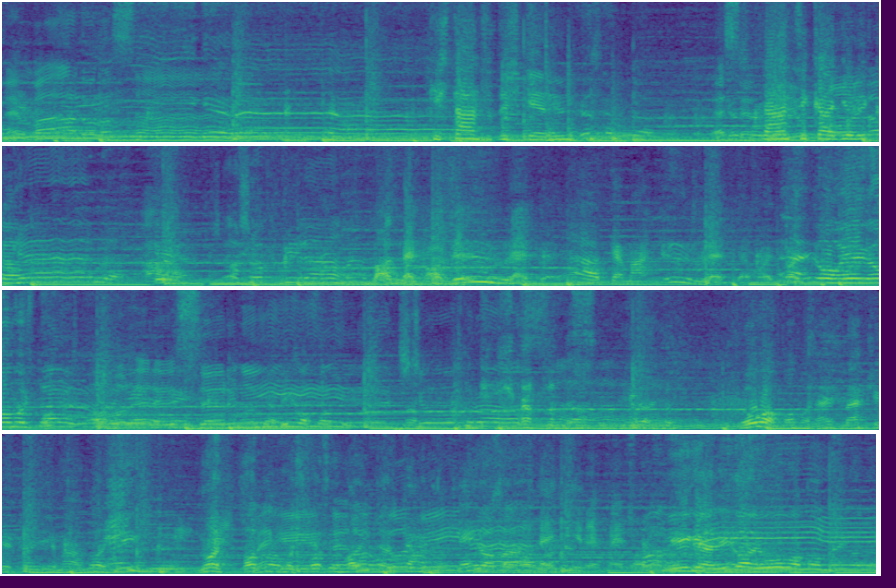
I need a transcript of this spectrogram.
Nem vádol a szám. Kis táncot is kérünk. Táncikát, Gyurika. A a sok virág, Van meg az őrület. Hát te már őrületbe vagy. Jó, jó, jó, most el. ahol először nyílt csókra a. Jó, a papa, ne megkértőjél már nagy, nagy hatalmas faszom, Nem megy. Igen, igaz, jó, a papa.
